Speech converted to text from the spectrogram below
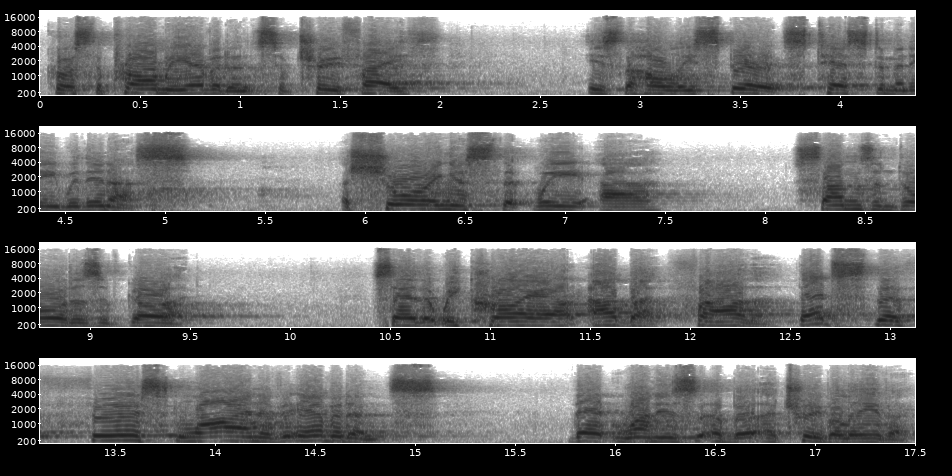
Of course, the primary evidence of true faith is the Holy Spirit's testimony within us, assuring us that we are sons and daughters of God, so that we cry out, Abba, Father. That's the first line of evidence that one is a, a true believer,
